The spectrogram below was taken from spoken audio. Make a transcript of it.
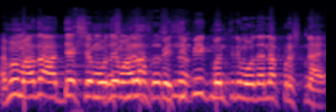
आणि म्हणून माझा अध्यक्ष महोदय माझा स्पेसिफिक मंत्री महोदयांना प्रश्न आहे.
